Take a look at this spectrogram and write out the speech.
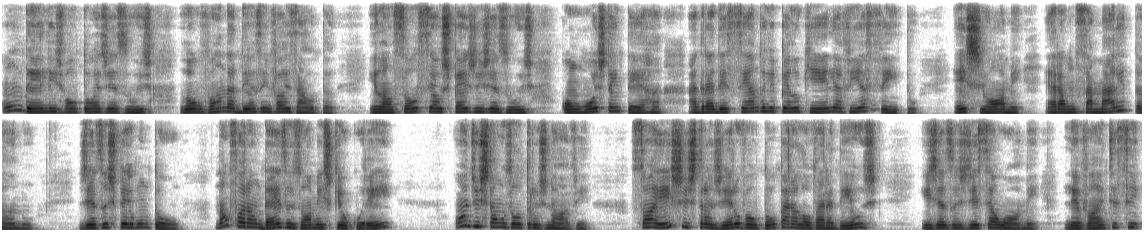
Um deles voltou a Jesus, louvando a Deus em voz alta, e lançou-se aos pés de Jesus, com o rosto em terra, agradecendo-lhe pelo que ele havia feito. Este homem era um samaritano. Jesus perguntou: Não foram dez os homens que eu curei? Onde estão os outros nove? Só este estrangeiro voltou para louvar a Deus? E Jesus disse ao homem: Levante-se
